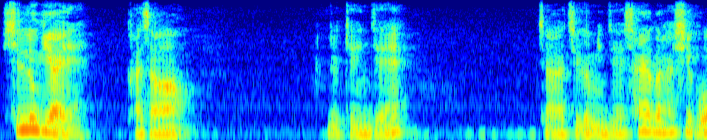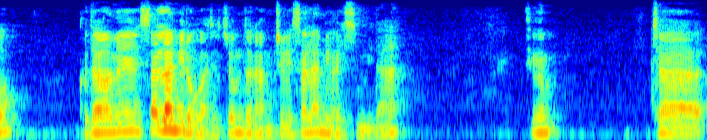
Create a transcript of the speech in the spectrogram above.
실루기아에 가서 이렇게 이제 자 지금 이제 사역을 하시고 그 다음에 살라미로 가죠. 좀 더 남쪽에 살라미가 있습니다. 지금 자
